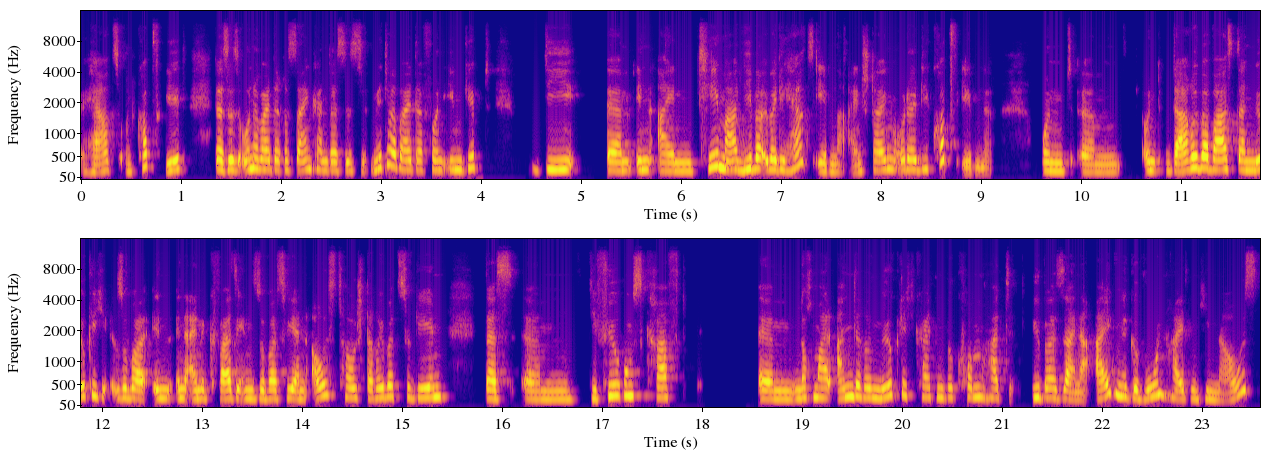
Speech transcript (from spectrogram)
Herz und Kopf geht, dass es ohne weiteres sein kann, dass es Mitarbeiter von ihm gibt, die ähm, in ein Thema lieber über die Herzebene einsteigen oder die Kopfebene. Und, ähm, und darüber war es dann möglich, so in, in eine quasi in sowas wie einen Austausch darüber zu gehen, dass ähm, die Führungskraft ähm, nochmal andere Möglichkeiten bekommen hat, über seine eigenen Gewohnheiten hinaus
